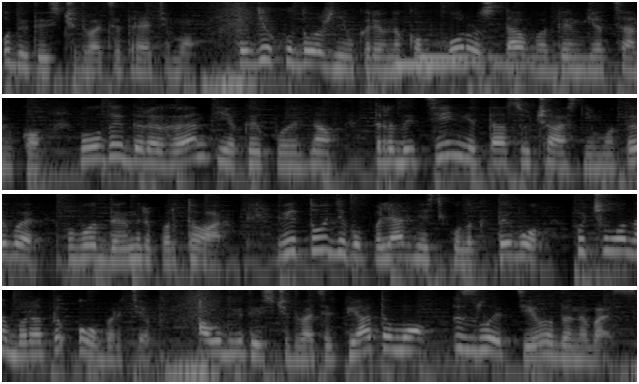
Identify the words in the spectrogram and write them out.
у 2023-му. Тоді художнім керівником хору став Вадим Яценко, молодий диригент, який поєднав традиційні та сучасні мотиви в один репертуар. Відтоді популярність колективу почала набирати обертів. А у 2025-му злетіло до небес.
